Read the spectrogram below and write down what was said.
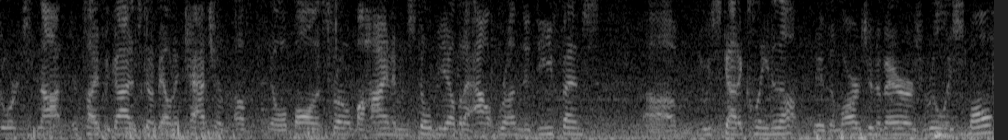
Jordan's not the type of guy that's going to be able to catch a, a, you know a ball that's thrown behind him and still be able to outrun the defense. Um, we just got to clean it up. The margin of error is really small.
